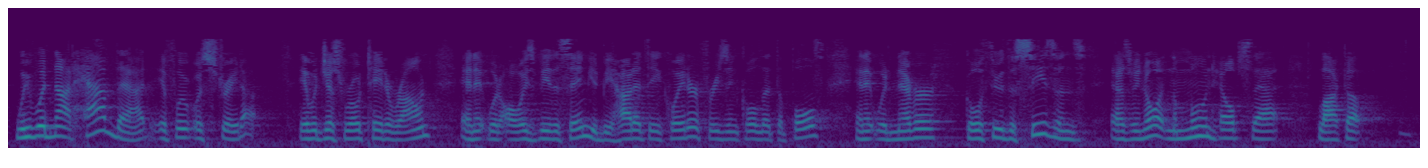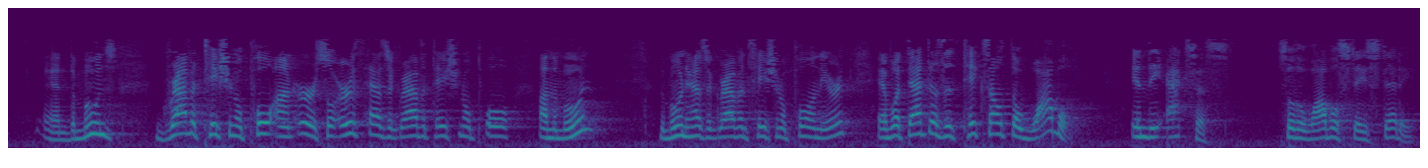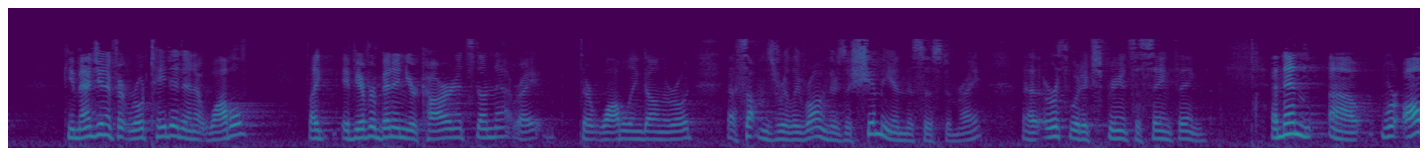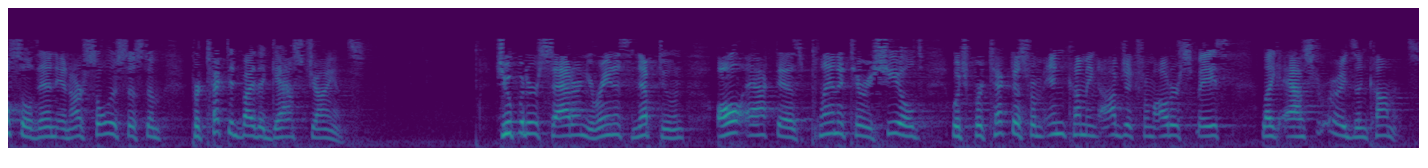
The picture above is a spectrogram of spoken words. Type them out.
We would not have that if it was straight up. It would just rotate around and it would always be the same. You'd be hot at the equator, freezing cold at the poles, and it would never go through the seasons as we know it. And the moon helps that lock up. And the moon's gravitational pull on Earth, so Earth has a gravitational pull on the moon. The moon has a gravitational pull on the Earth. And what that does is it takes out the wobble in the axis so the wobble stays steady. Can you imagine if it rotated and it wobbled? Like, have you ever been in your car and it's done that, right? They're wobbling down the road. Uh, something's really wrong. There's a shimmy in the system, right? Uh, Earth would experience the same thing. And then uh, we're also then in our solar system protected by the gas giants. Jupiter, Saturn, Uranus, Neptune all act as planetary shields which protect us from incoming objects from outer space like asteroids and comets.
